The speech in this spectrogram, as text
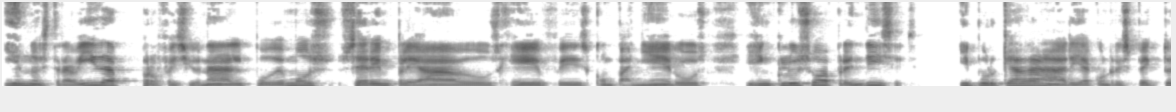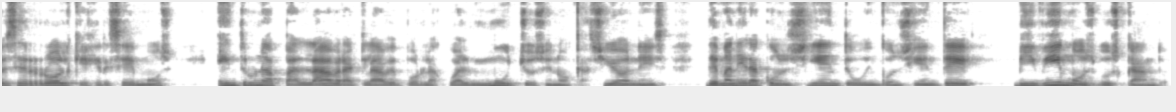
Y en nuestra vida profesional podemos ser empleados, jefes, compañeros incluso aprendices. Y por cada área, con respecto a ese rol que ejercemos, entra una palabra clave por la cual muchos en ocasiones, de manera consciente o inconsciente, vivimos buscando,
